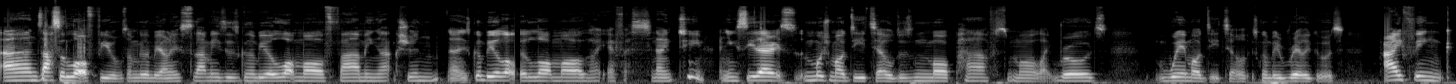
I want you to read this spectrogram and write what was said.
And that's a lot of fields, I'm going to be honest. That means there's going to be a lot more farming action. And it's going to be a lot a lot more like FS19. And you can see there it's much more detailed. There's more paths, more like roads. Way more detailed. It's going to be really good. I think,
